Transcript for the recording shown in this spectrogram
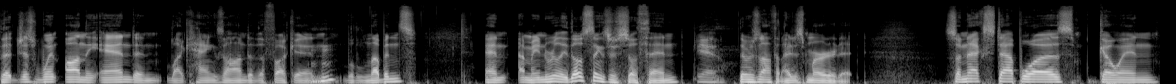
that just went on the end and like hangs on to the fucking little nubbins. And I mean, really, those things are so thin. Yeah. There was nothing. I just murdered it. So next step was go in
